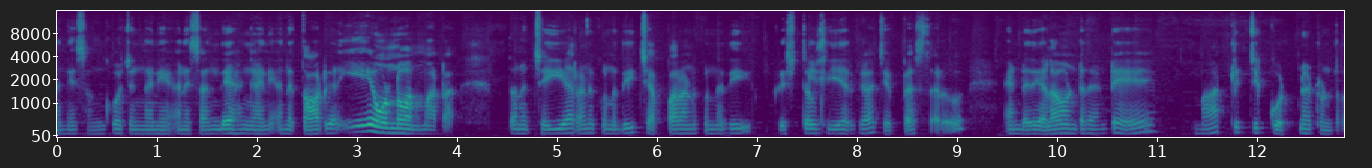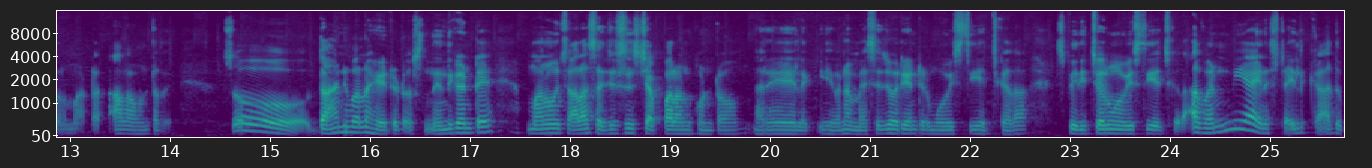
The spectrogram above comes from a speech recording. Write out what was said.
అనే సంకోచం కానీ అనే సందేహం కానీ అనే థాట్ కానీ ఏ ఉండవు అనమాట తను చెయ్యాలనుకున్నది చెప్పాలనుకున్నది క్రిస్టల్ క్లియర్గా చెప్పేస్తాడు. అండ్ అది ఎలా ఉంటుంది అంటే మాటలిచ్చి కొట్టినట్టు ఉంటుంది అనమాట అలా ఉంటుంది. సో దానివల్ల హేటెడ్ వస్తుంది. ఎందుకంటే మనం చాలా సజెషన్స్ చెప్పాలనుకుంటాం. అరే లైక్ ఏమైనా మెసేజ్ ఓరియంటెడ్ మూవీస్ తీయచ్చు కదా స్పిరిచువల్ మూవీస్ తీయచ్చు కదా అవన్నీ ఆయన స్టైల్ కాదు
